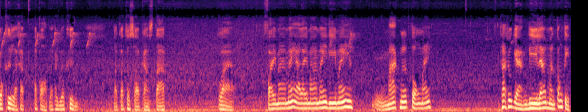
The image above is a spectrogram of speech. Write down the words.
ยกขึ้นแล้วครับ ประกอบแล้วก็ยกขึ้น แล้วก็ทดสอบการสตาร์ทว่า ไฟมาไหมอะไรมาไหมดีไหมมาร์กเมือกตรงไหม ถ้าทุกอย่างดีแล้วมันต้องติด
